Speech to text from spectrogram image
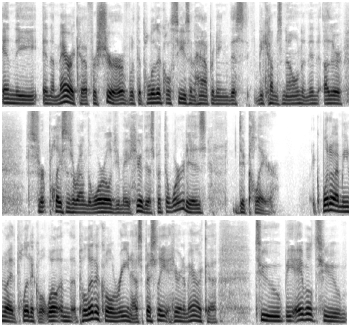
in the in America for sure. With the political season happening, this becomes known, and in other places around the world, you may hear this. But the word is declare. Like, what do I mean by political? Well, in the political arena, especially here in America, to be able to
